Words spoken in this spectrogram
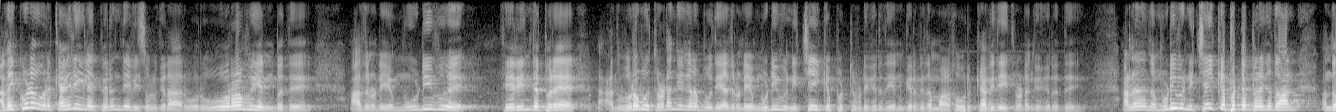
அதை கூட ஒரு கவிதையில் பெருந்தேவி சொல்கிறார் ஒரு உறவு என்பது அதனுடைய முடிவு தெரிந்த பிற அது உறவு தொடங்குகிற போதே அதனுடைய முடிவு நிச்சயிக்கப்பட்டு விடுகிறது என்கிற விதமாக ஒரு கவிதை தொடங்குகிறது. அல்லது அந்த முடிவு நிச்சயிக்கப்பட்ட பிறகுதான் அந்த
